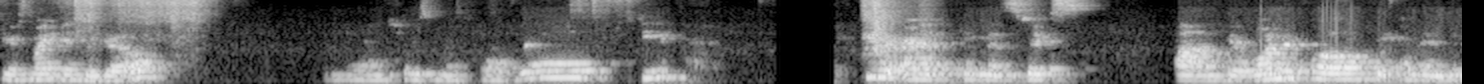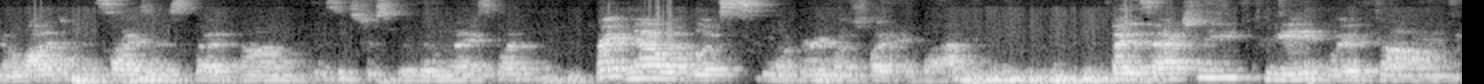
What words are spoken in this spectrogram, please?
Here's my indigo. And here's my cloud red, deep. These are R&F pigment sticks. Um, they're wonderful. They come in you know a lot of different sizes, but um, this is just a really nice one. Right now it looks you know very much like the black, but it's actually made with um,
